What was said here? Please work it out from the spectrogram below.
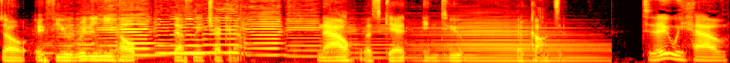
So if you really need help, definitely check it out. Now, let's get into the content. Today, we have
